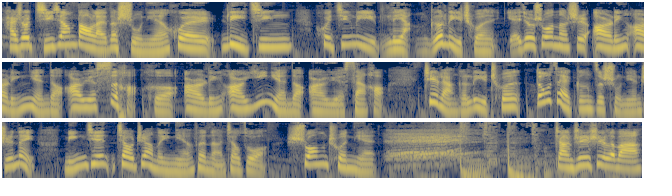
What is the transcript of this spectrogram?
还说即将到来的鼠年会历经会经历两个立春，也就是说呢是二零二零年的二月四号和二零二一年的二月三号，这两个立春都在庚子鼠年之内，民间叫这样的一年份呢叫做双春年。长知识了吧？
